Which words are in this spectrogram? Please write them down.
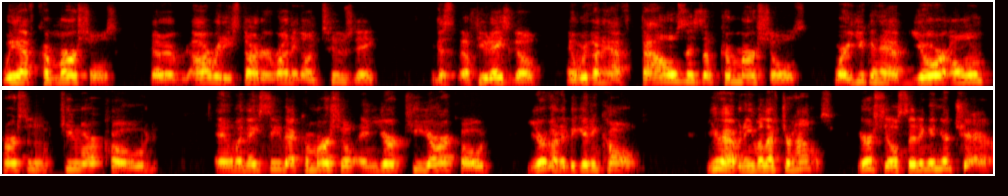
We have commercials that are already started running on Tuesday, just a few days ago, and we're going to have thousands of commercials where you can have your own personal QR code. And when they see that commercial and your QR code, you're going to be getting called. You haven't even left your house. You're still sitting in your chair.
